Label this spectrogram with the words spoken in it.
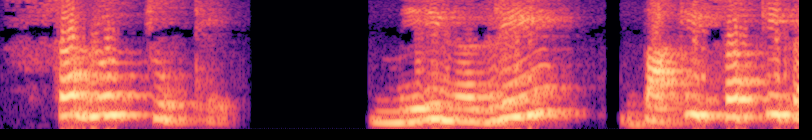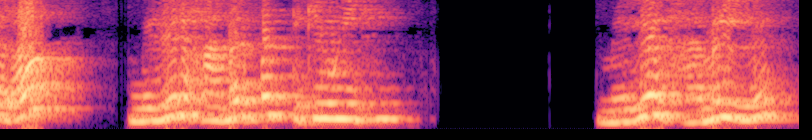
सब लोग चुप थे। मेरी नज़रें बाकी सब की तरह मेजर हैमर पर टिकी हुई थी। मेजर हैमर ने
